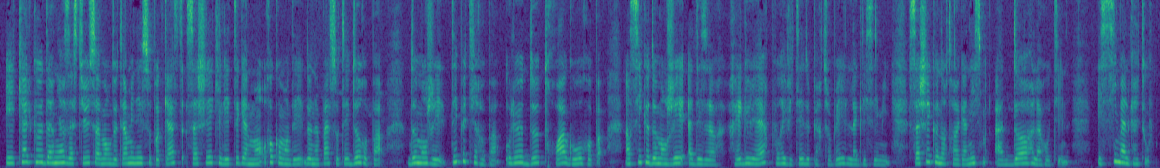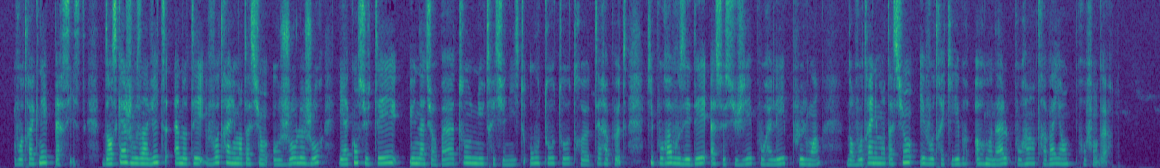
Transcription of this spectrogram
Et quelques dernières astuces avant de terminer ce podcast. Sachez qu'il est également recommandé de ne pas sauter deux repas, de manger des petits repas au lieu de trois gros repas, ainsi que de manger à des heures régulières pour éviter de perturber la glycémie. Sachez que notre organisme adore la routine. Et si malgré tout, votre acné persiste. Dans ce cas, je vous invite à noter votre alimentation au jour le jour et à consulter une naturopathe ou nutritionniste ou tout autre thérapeute qui pourra vous aider à ce sujet pour aller plus loin dans votre alimentation et votre équilibre hormonal pour un travail en profondeur.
